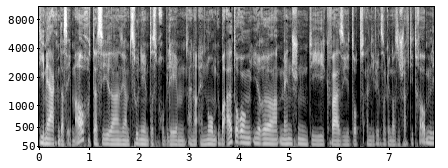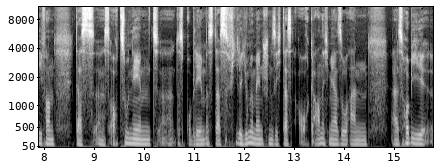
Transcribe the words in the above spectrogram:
die merken das eben auch, dass sie sagen, sie haben zunehmend das Problem einer enormen Überalterung ihrer Menschen, die quasi dort an die Winzergenossenschaft die Trauben liefern. Dass es auch zunehmend äh, das Problem ist, dass viele junge Menschen sich das auch gar nicht mehr so an als Hobby, äh,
